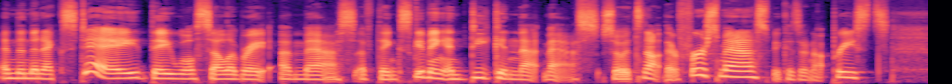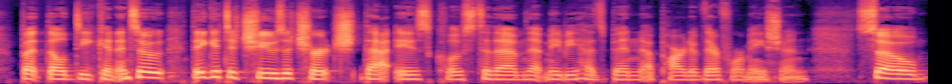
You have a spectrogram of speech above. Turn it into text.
And then the next day, they will celebrate a Mass of Thanksgiving and deacon that Mass. So it's not their first Mass because they're not priests, but they'll deacon. And so they get to choose a church that is close to them that maybe has been a part of their formation. So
